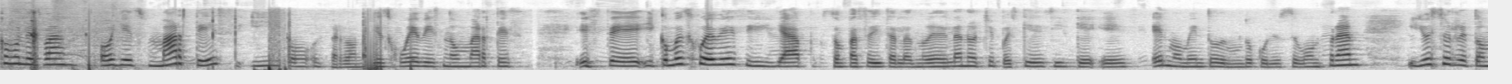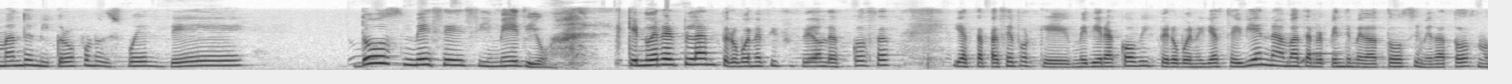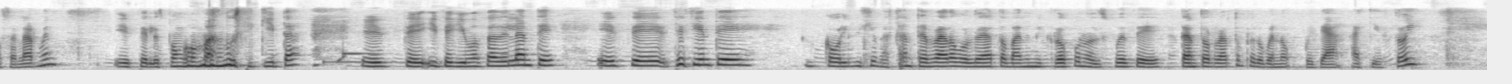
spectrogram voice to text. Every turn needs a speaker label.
Speaker 1: ¿Cómo les va? Hoy es martes y perdón, es jueves, no martes. Este, y como es jueves y ya son pasaditas las nueve de la noche, pues quiere decir que es el momento del mundo curioso según Fran. Y yo estoy retomando el micrófono después de dos meses y medio, que no era el plan, pero bueno, así sucedieron las cosas. Y hasta pasé porque me diera COVID, pero bueno, ya estoy bien, nada más de repente me da tos y me da tos, no se alarmen, este, les pongo más musiquita, este, y seguimos adelante, este, se siente, como les dije, bastante raro volver a tomar el micrófono después de tanto rato, pero bueno, pues ya aquí estoy.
